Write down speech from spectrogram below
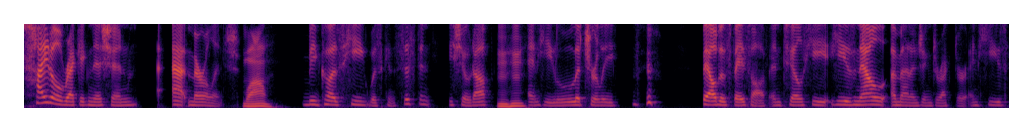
title recognition at Merrill Lynch Wow. because he was consistent. He showed up Mhm. and he literally failed his face off until he he is now a managing director and he's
